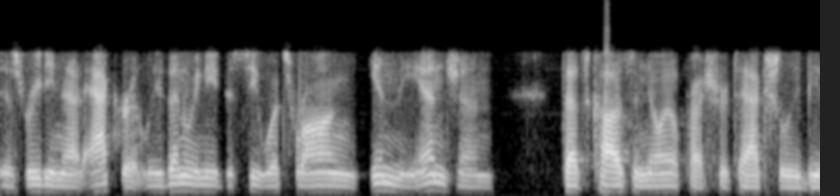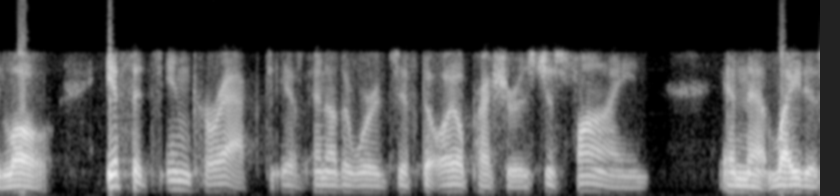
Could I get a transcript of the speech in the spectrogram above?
is reading that accurately, then we need to see what's wrong in the engine that's causing the oil pressure to actually be low if it's incorrect, if in other words, if the oil pressure is just fine and that light is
